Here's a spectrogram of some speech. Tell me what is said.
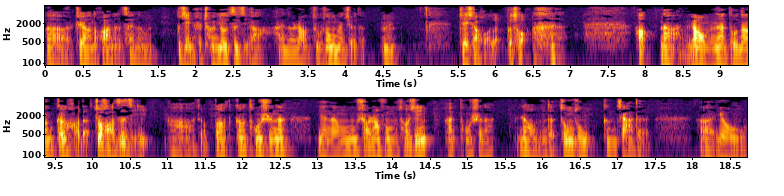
呃，这样的话呢，才能不仅是成就自己哈，还能让祖宗们觉得，嗯，这小伙子不错。好，那让我们呢都能更好的做好自己啊，就帮更同时呢，也能少让父母操心啊，同时呢，让我们的宗族更加的啊有。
